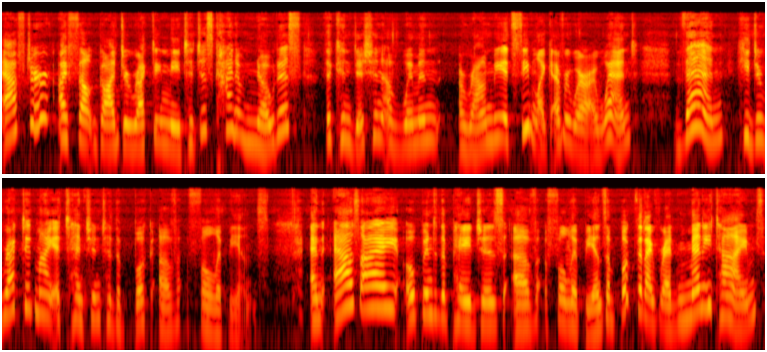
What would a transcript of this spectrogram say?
after I felt God directing me to just kind of notice the condition of women around me, it seemed like everywhere I went, then He directed my attention to the book of Philippians. And as I opened the pages of Philippians, a book that I've read many times,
